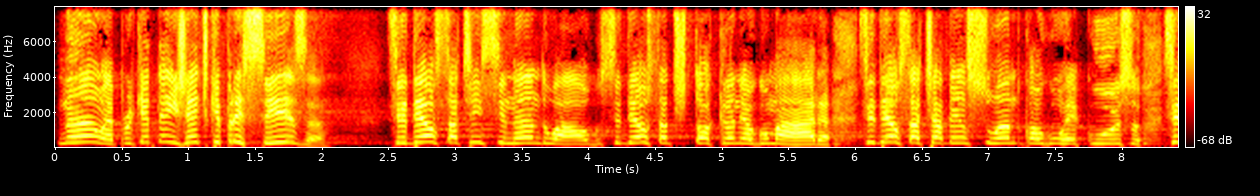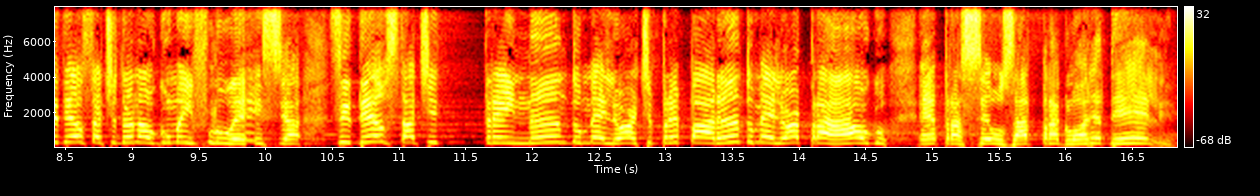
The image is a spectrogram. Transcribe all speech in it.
Não, é porque tem gente que precisa. Se Deus está te ensinando algo, se Deus está te tocando em alguma área, se Deus está te abençoando com algum recurso, se Deus está te dando alguma influência, se Deus está te treinando melhor, te preparando melhor para algo, é para ser usado para a glória dele.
